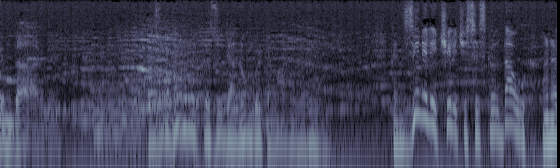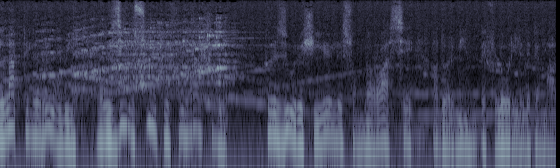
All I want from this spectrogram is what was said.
Pândarele. Răzvrăvanul căzut de-a lungul pe malul râului. Când zânele cele ce se scăldau în laptele râului auziră sunetul fluierașului, căzură și ele somnoroase, adormind pe florile de pe mal.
